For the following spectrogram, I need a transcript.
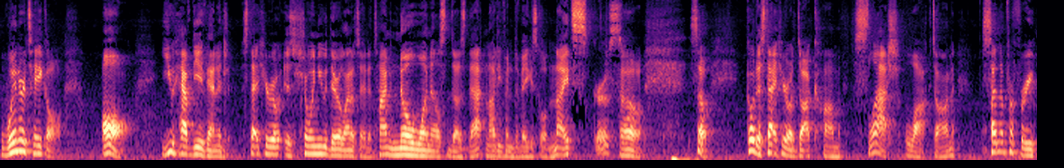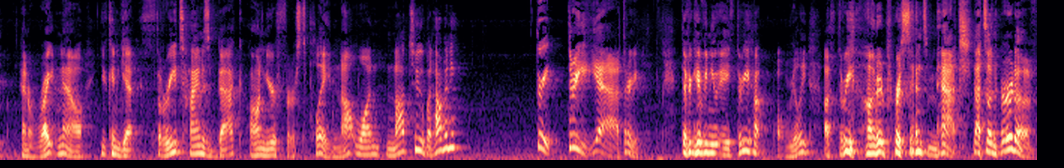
winner take all. All. You have the advantage. Stat Hero is showing you their lineups ahead of time. No one else does that, not even the Vegas Golden Knights. Gross. Oh. So go to stathero.com slash locked on, sign up for free, and right now you can get three times back on your first play. Not one, not two, but how many? Three. Three, yeah, three. They're giving you a three hundred. Oh, really? A three hundred percent match. That's unheard of.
